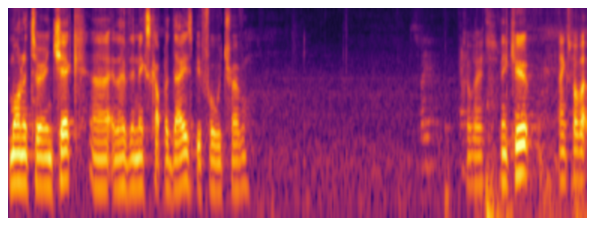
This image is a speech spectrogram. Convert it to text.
monitor and check uh, over the next couple of days before we travel. Sweet. Thank, Thank you. Thanks, Bob.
